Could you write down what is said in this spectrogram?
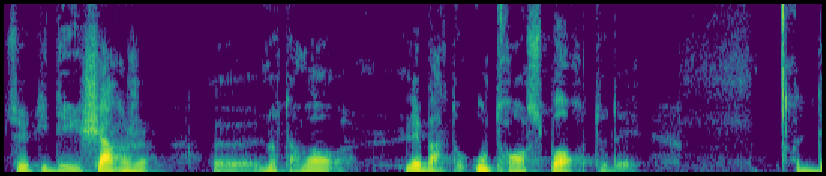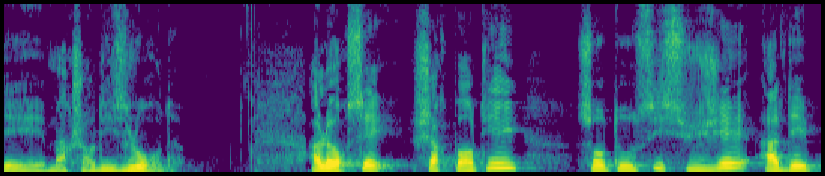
ceux qui déchargent euh, notamment les bateaux ou transportent des, des marchandises lourdes. Alors ces charpentiers sont aussi sujets à des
